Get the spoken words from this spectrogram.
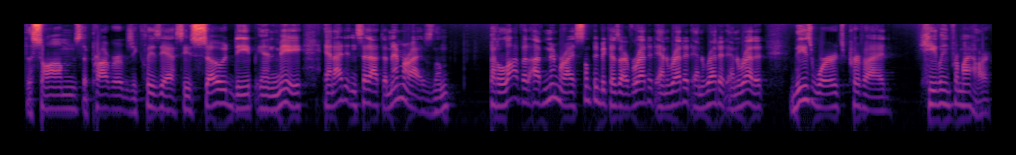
the Psalms, the Proverbs, Ecclesiastes so deep in me, and I didn't set out to memorize them. But a lot of it I've memorized simply because I've read it and read it and read it and read it. These words provide healing for my heart,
